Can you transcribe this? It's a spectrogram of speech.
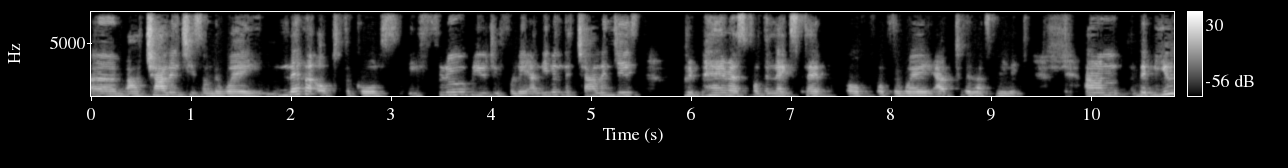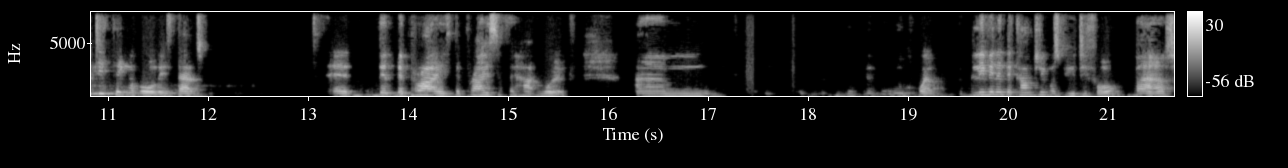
um, our challenges on the way, never obstacles. It flew beautifully, and even the challenges prepare us for the next step of, of the way up to the last minute. Um, the beauty thing of all is that uh, the, the price, the price of the hard work. Um, well, living in the country was beautiful, but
